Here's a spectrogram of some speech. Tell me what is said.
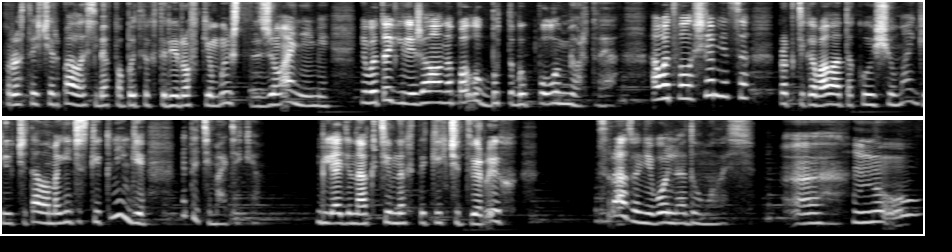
просто исчерпала себя в попытках тренировки мышц с желаниями и в итоге лежала на полу, будто бы полумертвая. А вот волшебница практиковала атакующую магию и читала магические книги этой тематики. Глядя на активных таких четверых, сразу невольно думалась. Эх, ну,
